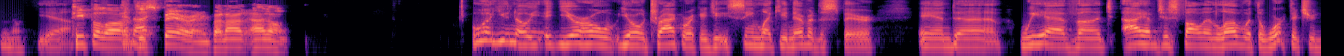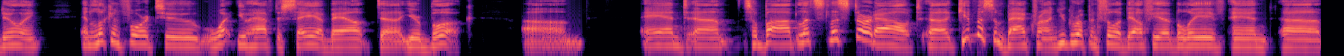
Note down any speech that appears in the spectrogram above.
You know, yeah. People are and despairing, I, but I, I don't. Well, you know, your whole your whole track record, you seem like you never despair, and uh, we have. Uh, I have just fallen in love with the work that you're doing, and looking forward to what you have to say about uh, your book. Um, and um, so, Bob, let's let's start out. Uh, give us some background. You grew up in Philadelphia, I believe, and uh,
